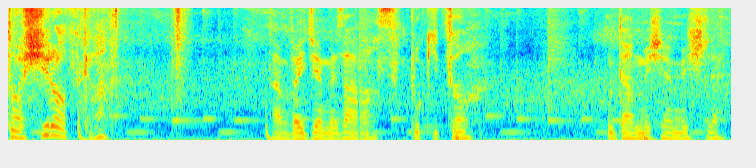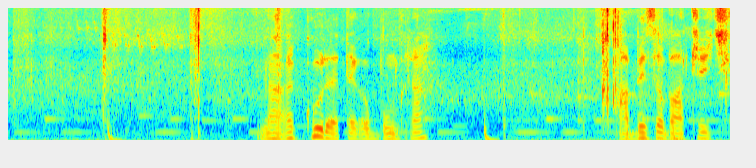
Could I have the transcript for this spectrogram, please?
do środka. Tam wejdziemy zaraz. Póki co udamy się, myślę, na górę tego bunkra, aby zobaczyć,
